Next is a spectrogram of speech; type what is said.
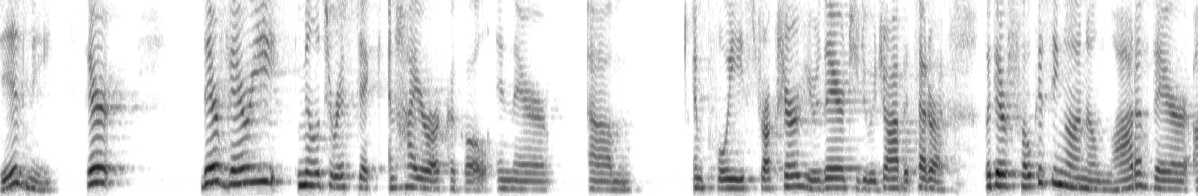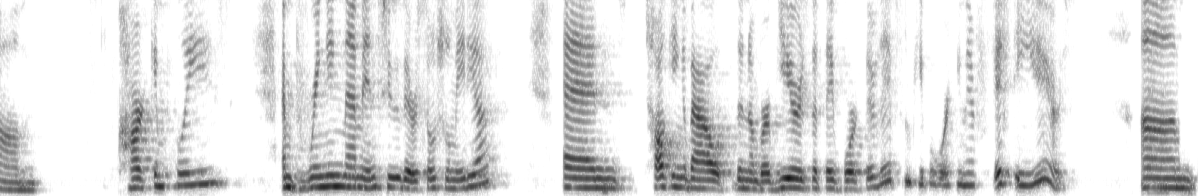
Disney. They're, they're very militaristic and hierarchical in their um, employee structure. You're there to do a job, et cetera. But they're focusing on a lot of their um, park employees and bringing them into their social media and talking about the number of years that they've worked there. They have some people working there 50 years. Um,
